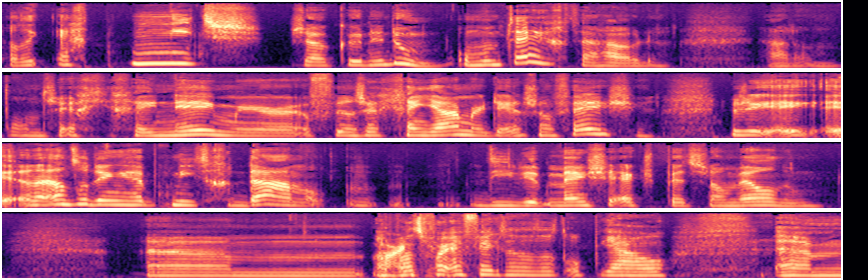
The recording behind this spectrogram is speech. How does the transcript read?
dat ik echt niets zou kunnen doen om hem tegen te houden. Ja, dan, dan zeg je geen nee meer, of dan zeg je geen ja meer tegen zo'n feestje. Dus een aantal dingen heb ik niet gedaan die de meeste experts dan wel doen. Um, maar, maar wat voor effect had dat op jouw um,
